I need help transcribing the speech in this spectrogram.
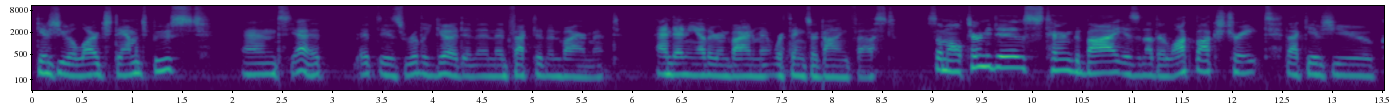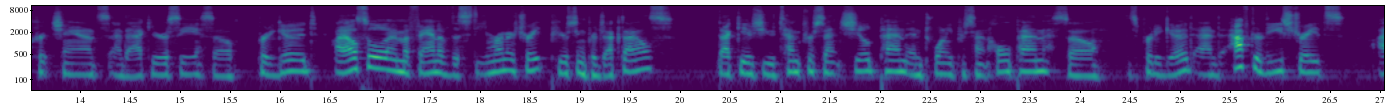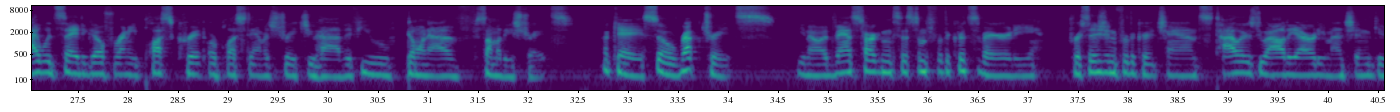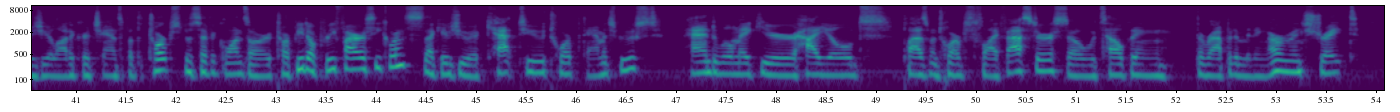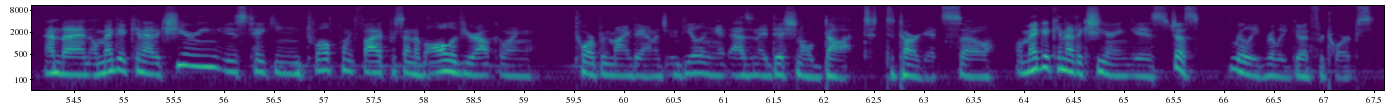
gives you a large damage boost, and yeah, it, it is really good in an infected environment and any other environment where things are dying fast. Some alternatives Terran Goodbye is another lockbox trait that gives you crit chance and accuracy, so pretty good. I also am a fan of the Steamrunner trait, Piercing Projectiles. That gives you 10% shield pen and 20% hull pen, so it's pretty good. And after these traits, I would say to go for any plus crit or plus damage traits you have if you don't have some of these traits. Okay, so rep traits. You know, advanced targeting systems for the crit severity, precision for the crit chance. Tyler's duality I already mentioned gives you a lot of crit chance, but the torp specific ones are torpedo pre-fire sequence that gives you a cat 2 torp damage boost and will make your high yield plasma torps fly faster, so it's helping the rapid emitting armament trait. And then Omega Kinetic Shearing is taking 12.5% of all of your outgoing torp and mine damage and dealing it as an additional dot to targets. So Omega Kinetic Shearing is just really, really good for torps.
